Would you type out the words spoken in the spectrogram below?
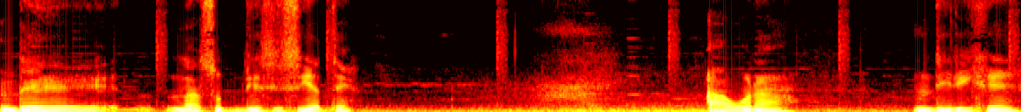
de la sub-17, ahora dirige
